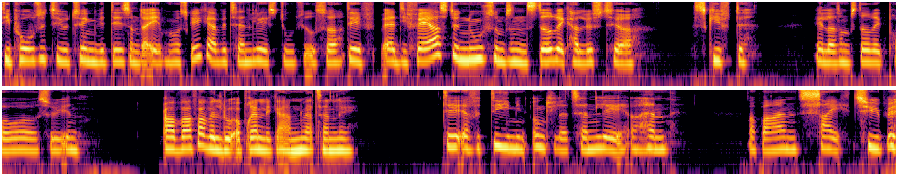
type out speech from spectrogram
de positive ting ved det, som der måske ikke er ved tandlægestudiet. Så det er de færreste nu, som sådan stadigvæk har lyst til at skifte, eller som stadigvæk prøver at søge ind. Og hvorfor vil du oprindeligt gerne være tandlæge? Det er fordi min onkel er tandlæge, og han var bare en sej type.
